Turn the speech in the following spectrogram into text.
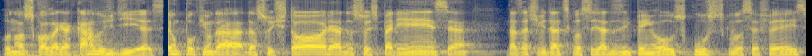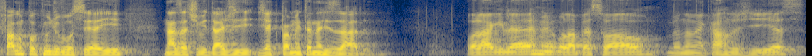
o nosso colega Carlos Dias. Um pouquinho da, da sua história, da sua experiência, das atividades que você já desempenhou, os cursos que você fez. Fala um pouquinho de você aí nas atividades de, de equipamento energizado. Olá, Guilherme. Olá, pessoal. Meu nome é Carlos Dias.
